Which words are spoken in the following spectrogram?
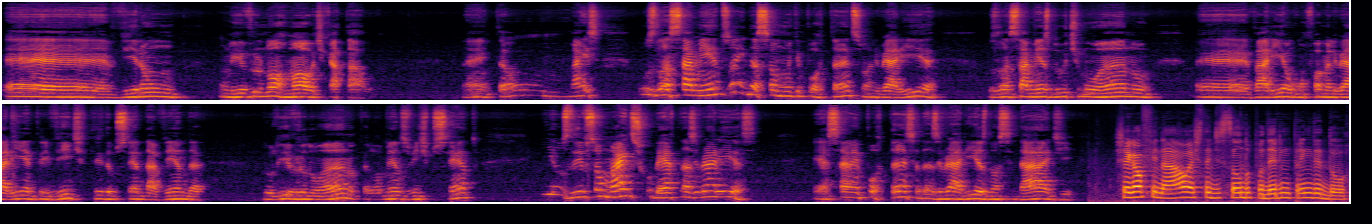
é, viram um, um, livro normal de catálogo. Né? Então, mas os lançamentos ainda são muito importantes na livraria. Os lançamentos do último ano é, variam conforme a livraria entre 20% e 30% da venda do livro no ano, pelo menos 20%. E os livros são mais descobertos nas livrarias. Essa é a importância das livrarias na cidade. Chega ao final esta edição do Poder Empreendedor.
